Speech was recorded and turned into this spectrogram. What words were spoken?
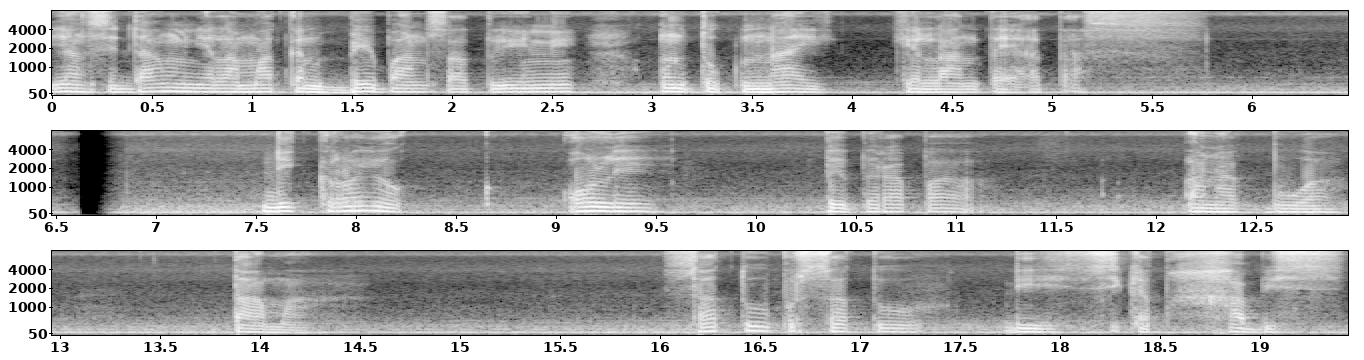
yang sedang menyelamatkan beban satu ini untuk naik ke lantai atas. Dikeroyok oleh beberapa anak buah Tama. Satu persatu disikat habis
